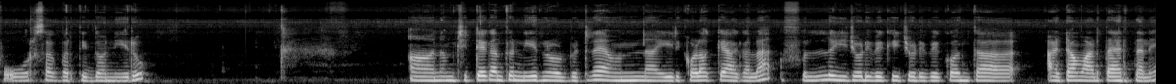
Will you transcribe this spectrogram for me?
ಫೋರ್ಸಾಗಿ ಬರ್ತಿದ್ದೋ ನೀರು. ನಮ್ಮ ಚಿಟ್ಟೆಗಂತೂ ನೀರು ನೋಡಿಬಿಟ್ರೆ ಅವನ್ನ ಹಿಡ್ಕೊಳಕ್ಕೆ ಆಗಲ್ಲ. ಫುಲ್ ಈಜೊಡಿಬೇಕು ಈಜೊಡಿಬೇಕು ಅಂತ ಹಠ ಮಾಡ್ತಾ ಇರ್ತಾನೆ.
